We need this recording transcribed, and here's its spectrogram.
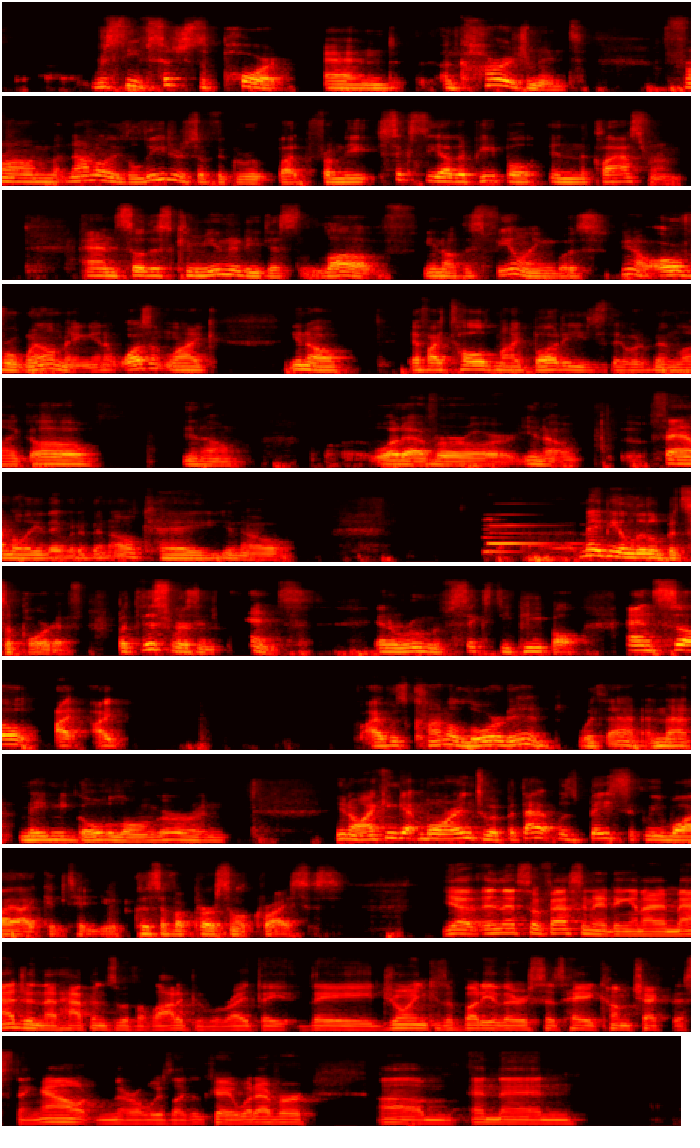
received such support and encouragement from not only the leaders of the group, but from the 60 other people in the classroom. And so this community, this love, you know, this feeling was, you know, overwhelming. And it wasn't like, you know, if I told my buddies, they would have been like, oh, you know, whatever, or, you know, family, they would have been okay, you know, maybe a little bit supportive. But this was intense in a room of 60 people. And so I, I I was kind of lured in with that, and that made me go longer. And you know, I can get more into it, but that was basically why I continued because of a personal crisis. Yeah, and that's so fascinating, and I imagine that happens with a lot of people, right? They they join because a buddy of theirs says, "Hey, come check this thing out," and they're always like, "Okay, whatever," um, and then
